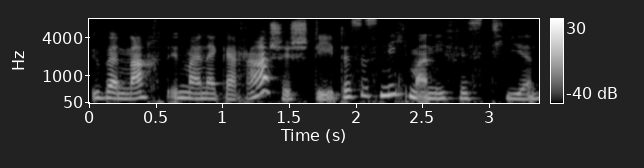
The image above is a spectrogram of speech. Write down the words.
über Nacht in meiner Garage steht. Das ist nicht manifestieren,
